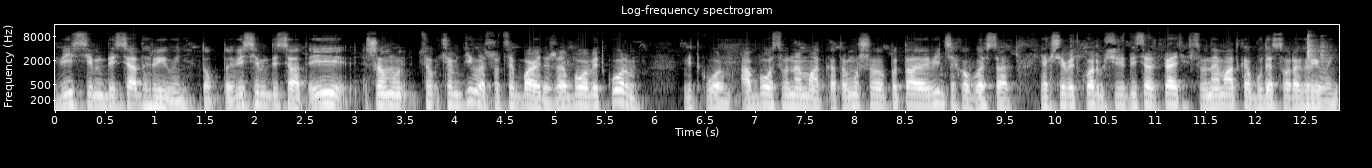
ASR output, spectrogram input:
80 гривень. Тобто 80. І що в чому діло, що це байдуже або відкорм, відкорм, або свиноматка. Тому що питаю в інших областях, якщо відкорм 65, свиноматка буде 40 гривень.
